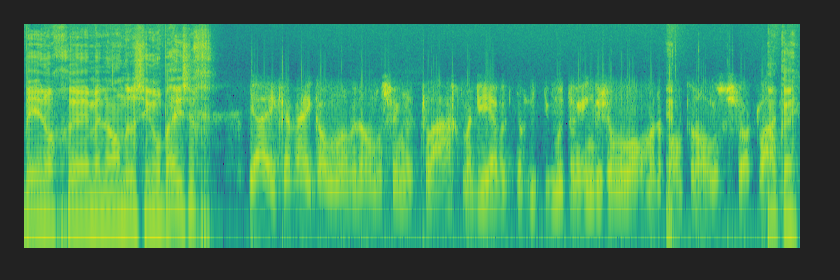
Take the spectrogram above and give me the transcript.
Ben je nog met een andere single bezig? Ja, ik heb eigenlijk al nog een andere single klaar. Maar die, heb ik nog die moet nog ingezongen worden. Maar de band en alles is wel klaar. Okay.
